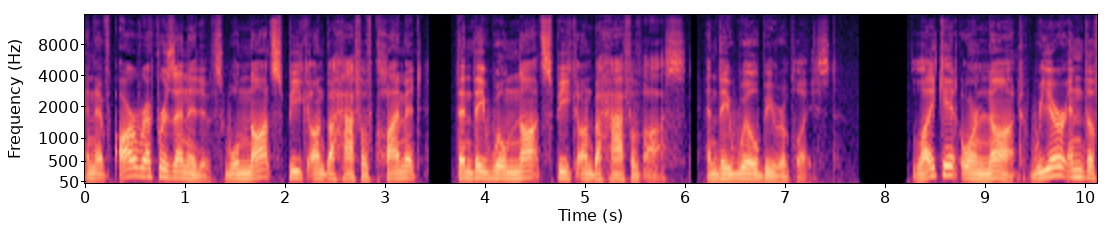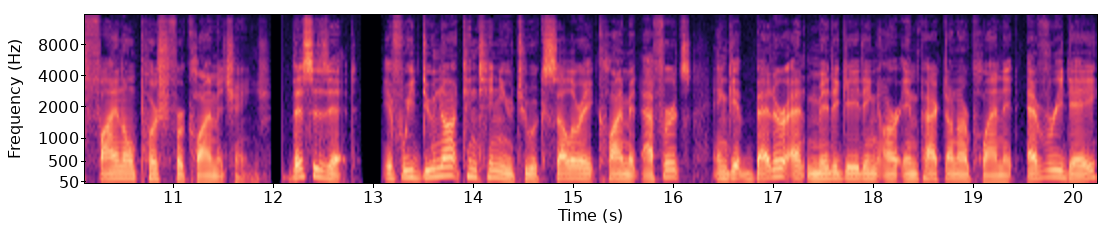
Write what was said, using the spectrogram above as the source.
And if our representatives will not speak on behalf of climate, then they will not speak on behalf of us, and they will be replaced. Like it or not, we are in the final push for climate change. This is it. If we do not continue to accelerate climate efforts and get better at mitigating our impact on our planet every day,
